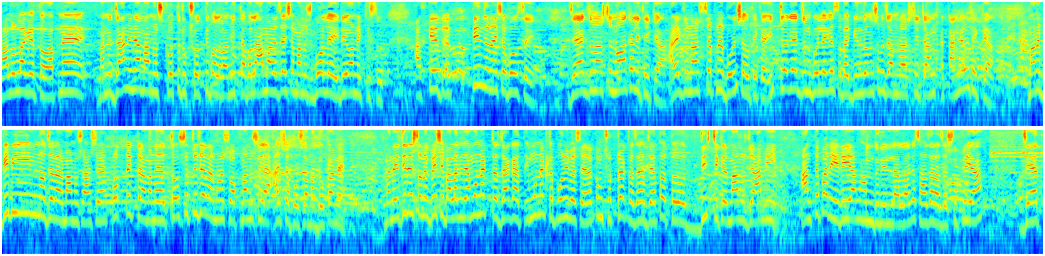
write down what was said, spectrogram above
ভালো লাগে তো। আপনি মানে জানি না মানুষ কতটুকু সত্যি বলে বা মিথ্যা বলে। আমার যাইসে মানুষ বলে, এটাই অনেক কিছু। আজকে তিনজন এসে বলছে যে একজন আসছে নোয়াখালী থেকে, আরেকজন আসছে আপনার বরিশাল থেকে। একটু আগে একজন বলে গেছে, ভাই বিলদনের সময় যে আমরা আসছি টাঙ্গাইল থেকে। মানে বিভিন্ন জেলার মানুষ আসে। প্রত্যেকটা মানে চৌষট্টি জেলার মানুষ সব মানুষই আইসা পড়ছে আমার দোকানে। মানে এই জিনিসটা অনেক বেশি ভালো লাগে এমন একটা জায়গা, এমন একটা পরিবেশ, এরকম ছোট্ট একটা জায়গা যত তো ডিস্ট্রিক্টের মানুষ যে আমি আনতে পারি এটাই আলহামদুলিল্লাহ। আল্লাহর কাছে হাজার হাজার শুক্রিয়া। যে এত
